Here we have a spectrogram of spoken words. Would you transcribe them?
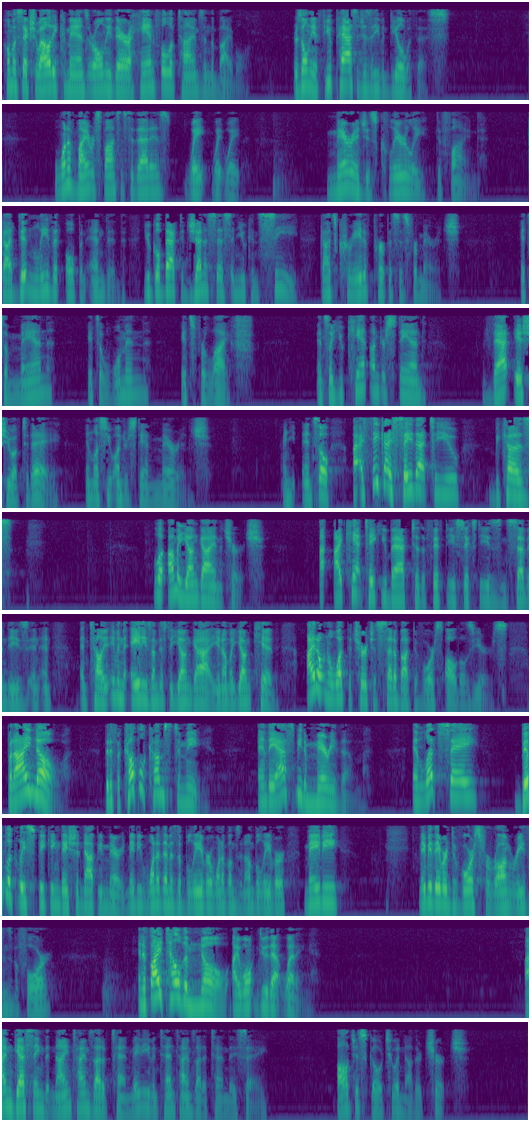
homosexuality commands are only there a handful of times in the Bible. There's only a few passages that even deal with this. One of my responses to that is wait, wait, wait. Marriage is clearly defined. God didn't leave it open ended. You go back to Genesis and you can see God's creative purposes for marriage. It's a man, it's a woman, it's for life. And so you can't understand that issue of today unless you understand marriage. And, and so I think I say that to you because, look, I'm a young guy in the church. I, I can't take you back to the 50s, 60s, and 70s and, and, and tell you, even the 80s, I'm just a young guy. You know, I'm a young kid. I don't know what the church has said about divorce all those years. But I know that if a couple comes to me and they ask me to marry them, and let's say, biblically speaking, they should not be married. Maybe one of them is a believer, one of them is an unbeliever. Maybe, maybe they were divorced for wrong reasons before. And if I tell them no, I won't do that wedding. I'm guessing that nine times out of ten, maybe even ten times out of ten, they say, I'll just go to another church.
